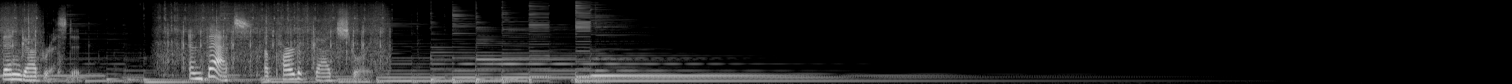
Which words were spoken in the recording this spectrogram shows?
Then God rested. And that's a part of God's story.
